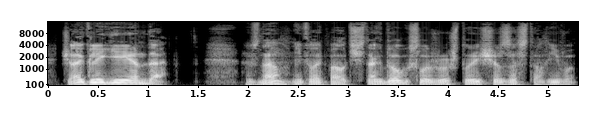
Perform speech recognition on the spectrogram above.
— Человек-легенда. — Знал, Николай Павлович, так долго служу, что еще застал его.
